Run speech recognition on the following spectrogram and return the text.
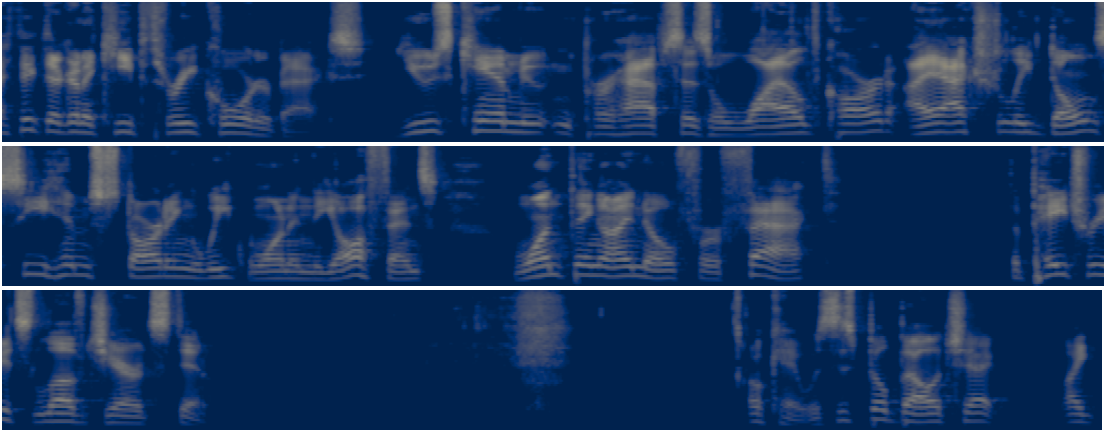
I think they're going to keep three quarterbacks. Use Cam Newton perhaps as a wild card. I actually don't see him starting week one in the offense. One thing I know for a fact the Patriots love Jarrett Stidham. Okay, was this Bill Belichick like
